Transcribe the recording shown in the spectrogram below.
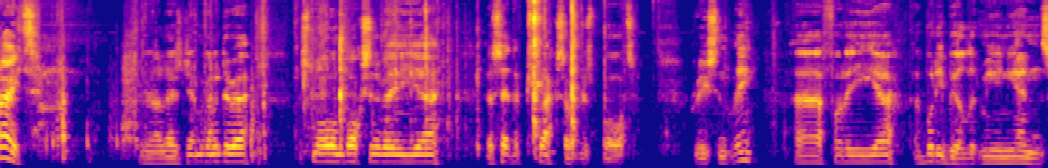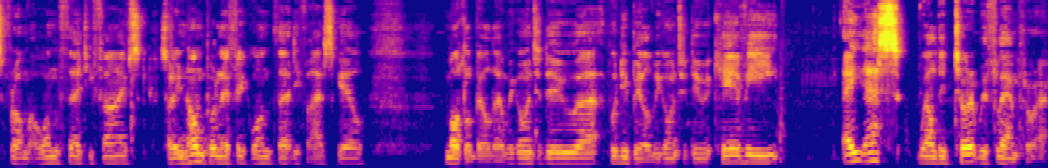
Right, now, ladies and gentlemen, I'm going to do a, a small unboxing of a, uh, a set of tracks I've just bought recently uh, for the, uh, a buddy build that me and Jens from a 135, sorry, non-prolific 135 scale model builder. We're going to do uh, a buddy build, we're going to do a KV8S welded turret with flamethrower.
